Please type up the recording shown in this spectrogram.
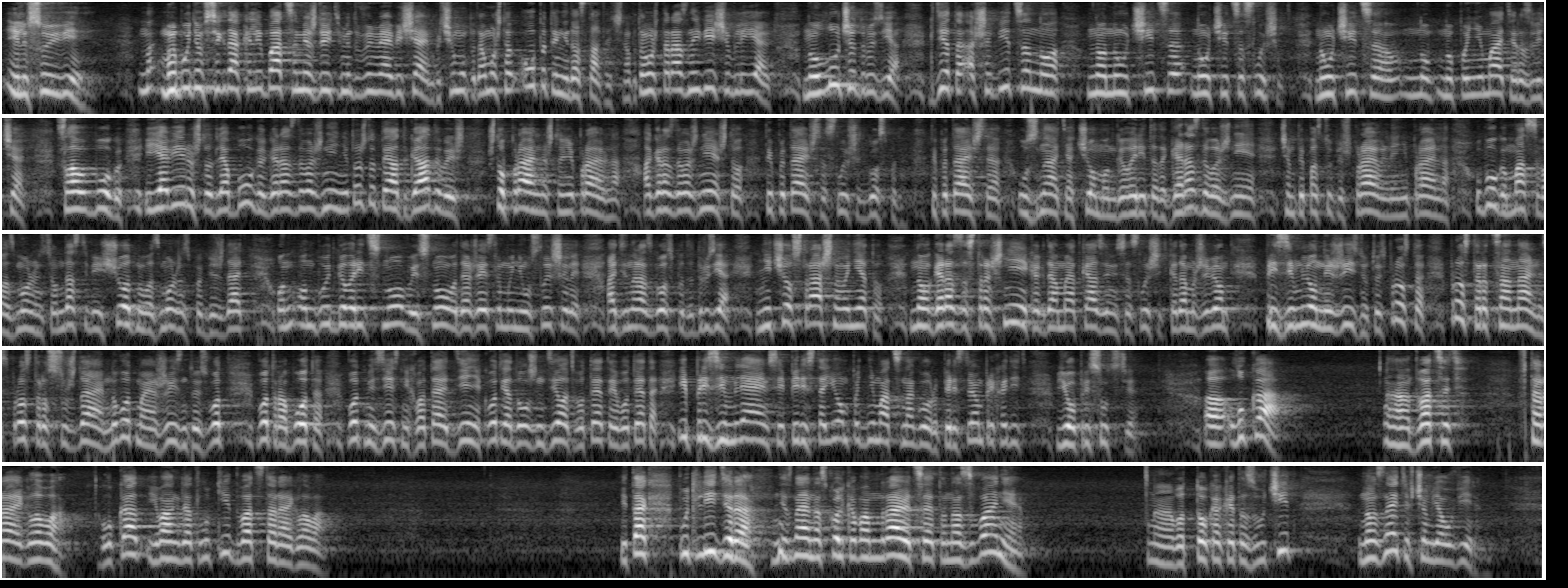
или суеверие мы будем всегда колебаться между этими двумя вещами. Почему? Потому что опыта недостаточно, потому что разные вещи влияют. Но лучше, друзья, где-то ошибиться, но, но научиться, научиться слышать, научиться ну, ну, понимать и различать. Слава Богу. И я верю, что для Бога гораздо важнее не то, что ты отгадываешь, что правильно, что неправильно, а гораздо важнее, что ты пытаешься слышать Господа, ты пытаешься узнать, о чем Он говорит. Это гораздо важнее, чем ты поступишь правильно и неправильно. У Бога масса возможностей возможность, Он даст тебе еще одну возможность побеждать. Он, он будет говорить снова и снова, даже если мы не услышали один раз Господа. Друзья, ничего страшного нету, но гораздо страшнее, когда мы отказываемся слышать, когда мы живем приземленной жизнью, то есть просто, просто рациональность, просто рассуждаем. Ну вот моя жизнь, то есть вот, вот работа, вот мне здесь не хватает денег, вот я должен делать вот это и вот это. И приземляемся, и перестаем подниматься на гору, перестаем приходить в Его присутствие. А, Лука, 20 а, Вторая глава. Лука, Евангелие от Луки, 22 глава. Итак, путь лидера, не знаю, насколько вам нравится это название, а, вот то, как это звучит, но знаете, в чем я уверен?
